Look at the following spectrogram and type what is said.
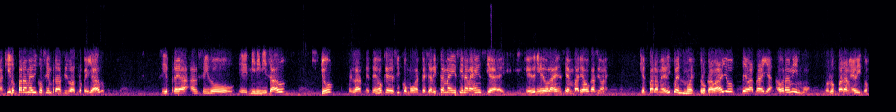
Aquí los paramédicos siempre han sido atropellados, siempre han sido eh, minimizados. Yo, ¿verdad? Me tengo que decir como especialista en medicina emergencia y que he dirigido la agencia en varias ocasiones, que el paramédico es nuestro caballo de batalla ahora mismo, son los paramédicos.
